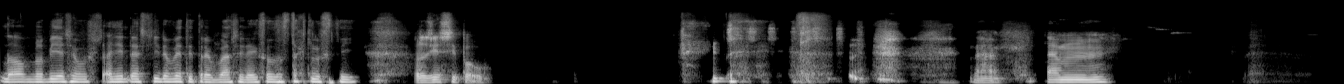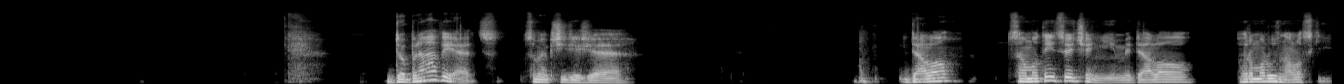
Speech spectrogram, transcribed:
No, blbý je, že už ani v dnešní době ty trojbaři nejsou zase tak tlustý. Protože sypou. ne. Um, dobrá věc, co mi přijde, že dalo samotné cvičení, mi dalo hromadu znalostí.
